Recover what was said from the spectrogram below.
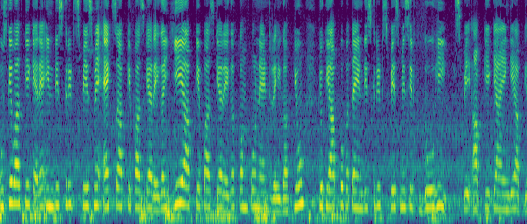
उसके बाद क्या कह रहे हैं इनडिस्क्रिट स्पेस में एक्स आपके पास क्या रहेगा, ये आपके पास क्या रहेगा कंपोनेंट रहेगा। क्यों? क्योंकि आपको पता है इनडिस्क्रिट स्पेस में सिर्फ़ दो ही आपके क्या आएँगे, आपके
